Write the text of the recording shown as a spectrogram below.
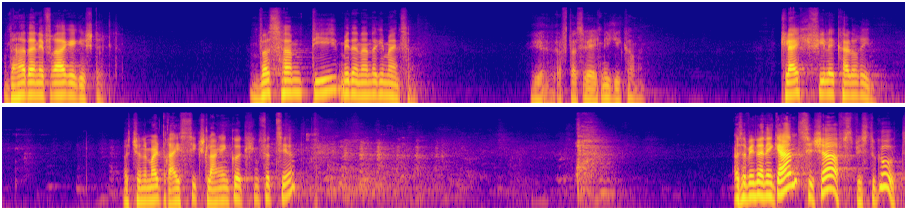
Und dann hat er eine Frage gestellt. Was haben die miteinander gemeinsam? Ja, auf das wäre ich nie gekommen gleich viele Kalorien. Hast du schon einmal 30 Schlangengurken verzehrt? Also wenn du eine ganze schaffst, bist du gut.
